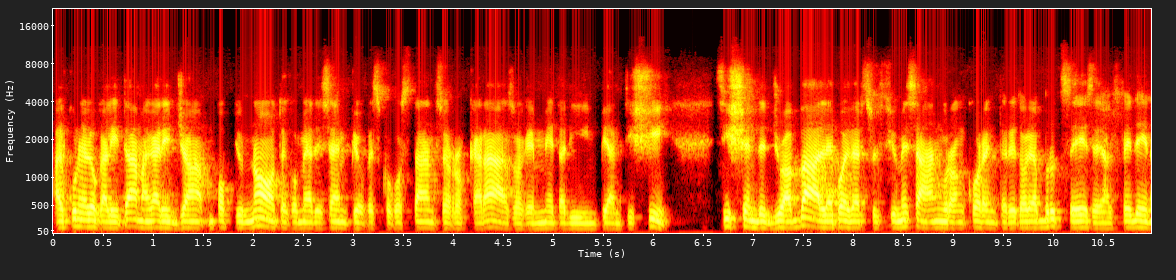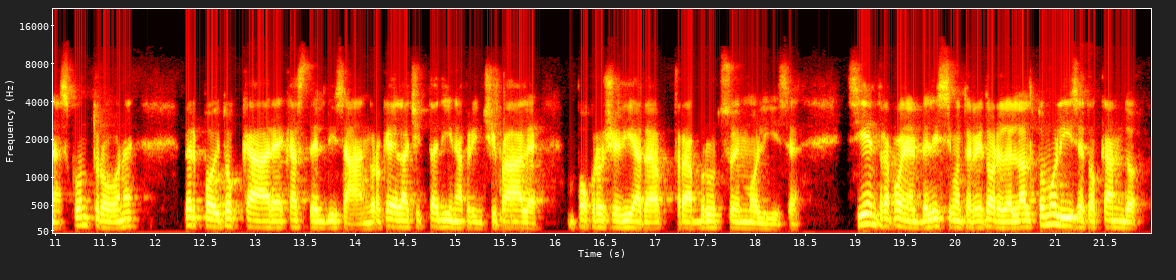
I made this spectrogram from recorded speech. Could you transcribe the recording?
alcune località magari già un po' più note come ad esempio Pesco Costanzo e Roccaraso che è meta di impianti sci, si scende giù a valle, poi verso il fiume Sangro, ancora in territorio abruzzese, Alfedena, Scontrone, per poi toccare Castel di Sangro, che è la cittadina principale, un po' crocevia tra, tra Abruzzo e Molise. Si entra poi nel bellissimo territorio dell'Alto Molise, toccando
